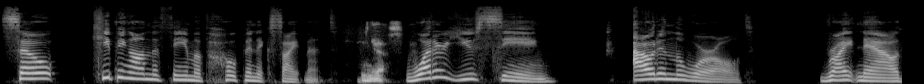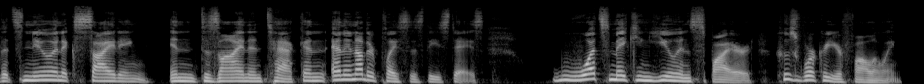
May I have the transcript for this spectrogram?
So, keeping on the theme of hope and excitement. Yes. What are you seeing out in the world right now that's new and exciting in design and tech and, and in other places these days? What's making you inspired? Whose work are you following?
